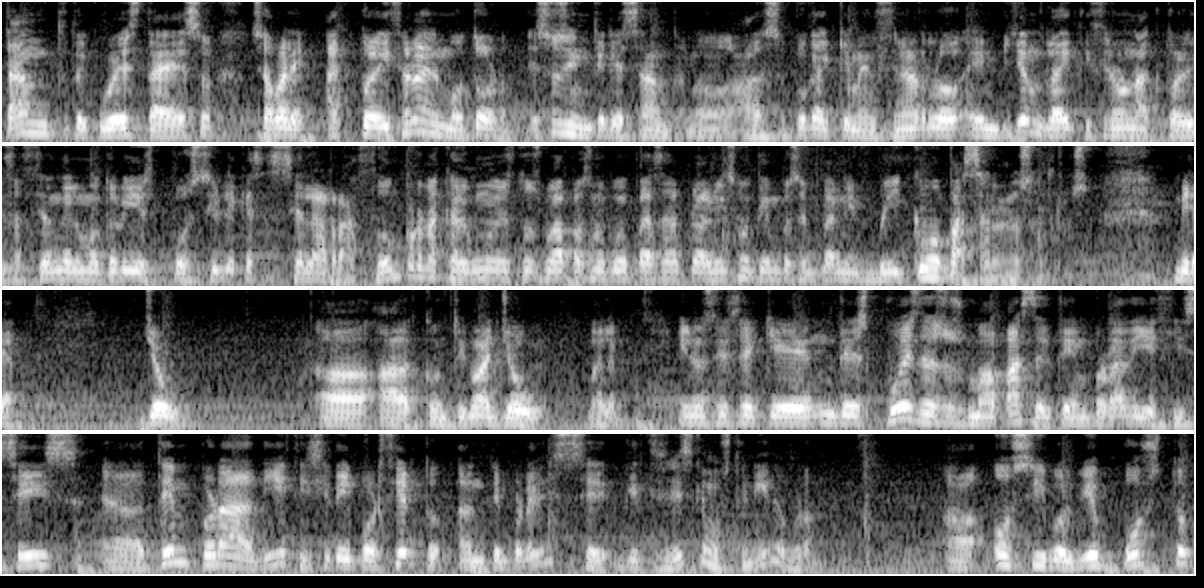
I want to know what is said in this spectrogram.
tanto te cuesta eso? O sea, vale, actualizaron el motor, eso es interesante, ¿no? A supongo que hay que mencionarlo En Beyond Light hicieron una actualización del motor Y es posible que esa sea la razón por la que alguno de estos mapas no puede pasar Pero al mismo tiempo es en plan, ¿y cómo pasar a nosotros? Mira, Joe a, continuar Joe, ¿vale? Y nos dice que después de esos mapas de temporada 16, eh, temporada 17, y por cierto, en temporada 16 que hemos tenido, bro. Uh, si volvió Bostock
